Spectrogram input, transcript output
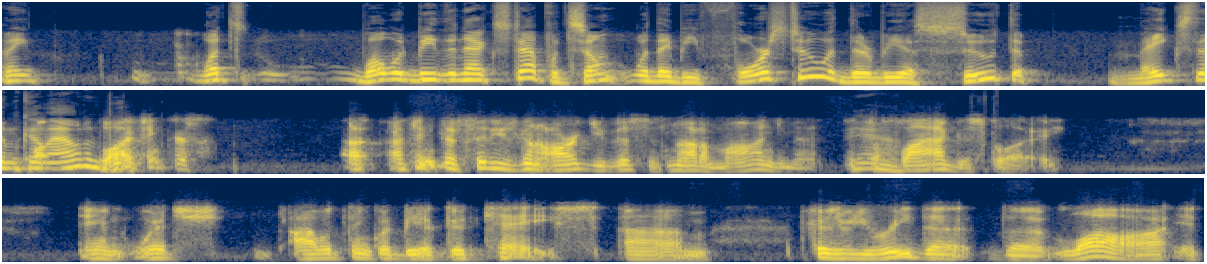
I mean, what's what would be the next step? Would some would they be forced to? Would there be a suit that makes them come well, out? And well, put, I think this. I think the city's going to argue this is not a monument; it's yeah. a flag display, in which I would think would be a good case. Um, because if you read the the law, it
